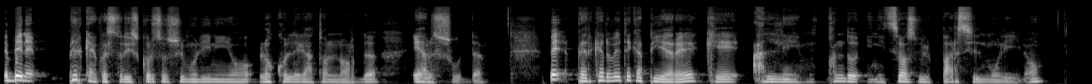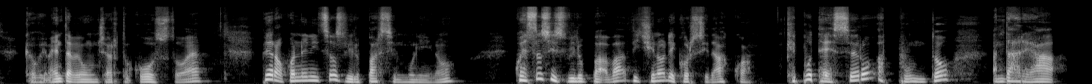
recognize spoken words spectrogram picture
Ebbene, perché questo discorso sui mulini io l'ho collegato al nord e al sud? Beh, perché dovete capire che quando iniziò a svilupparsi il mulino, che ovviamente aveva un certo costo, eh, però quando iniziò a svilupparsi il mulino, questo si sviluppava vicino a dei corsi d'acqua che potessero appunto andare a,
